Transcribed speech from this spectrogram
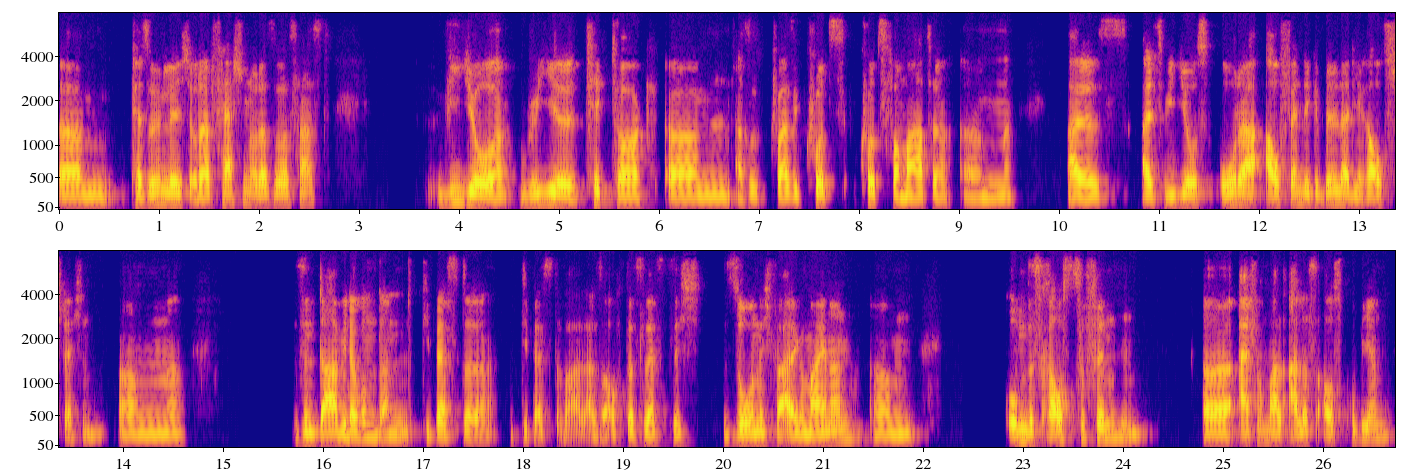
ähm, persönlich oder Fashion oder sowas hast, Video, Real, TikTok, ähm, also quasi Kurz, Kurzformate ähm, als, als Videos oder aufwendige Bilder, die rausstechen, ähm, sind da wiederum dann die beste, die beste Wahl. Also auch das lässt sich so nicht verallgemeinern. Ähm, um das rauszufinden, äh, einfach mal alles ausprobieren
